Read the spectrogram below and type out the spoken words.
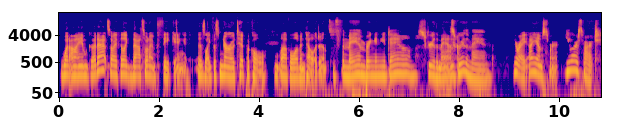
what I am good at. So I feel like that's what I'm faking is like this neurotypical level of intelligence. it's the man bringing you down. Screw the man. Screw the man. You're right. I am smart. You are smart.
